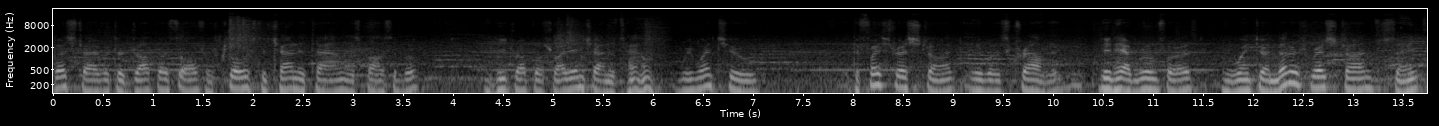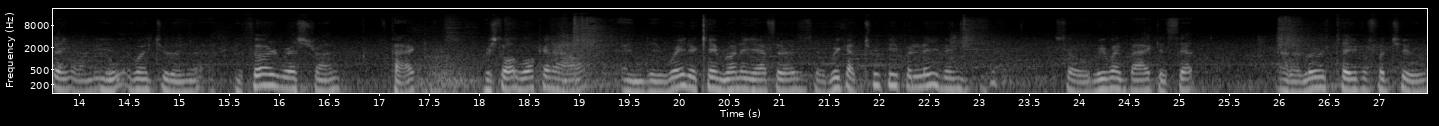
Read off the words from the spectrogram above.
bus driver to drop us off as close to Chinatown as possible. And he dropped us right in Chinatown. We went to the first restaurant, it was crowded, didn't have room for us. We went to another restaurant, same thing. We went to the, the third restaurant, packed. We start walking out, and the waiter came running after us. We got two people leaving, so we went back and sat at a little table for two.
